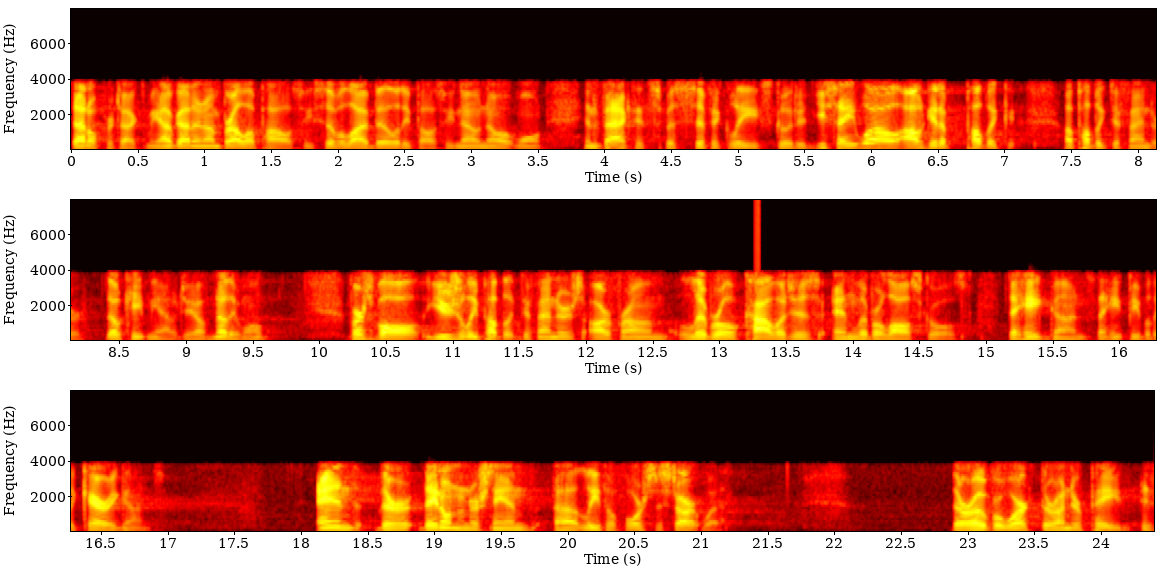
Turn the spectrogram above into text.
That'll protect me. I've got an umbrella policy, civil liability policy. No, no, it won't. In fact, it's specifically excluded. You say, "Well, I'll get a public a public defender. They'll keep me out of jail." No, they won't. First of all, usually public defenders are from liberal colleges and liberal law schools. They hate guns. They hate people that carry guns, and they're they don't understand uh, lethal force to start with. They're overworked. They're underpaid. Is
